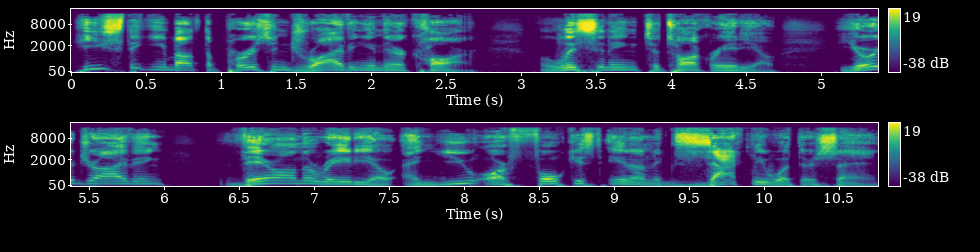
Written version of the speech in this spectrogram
he's thinking about the person driving in their car, listening to talk radio. You're driving, they're on the radio and you are focused in on exactly what they're saying.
